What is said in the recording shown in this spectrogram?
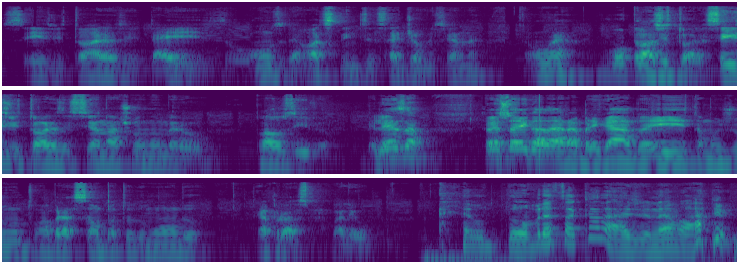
6 vitórias e 10 ou 11 derrotas, tem 17 jogos esse ano, né? Então, é, vou pelas vitórias. 6 vitórias esse ano, acho um número plausível. Beleza? Então é isso aí, galera. Obrigado aí, tamo junto. Um abração para todo mundo. Até a próxima. Valeu. O dobro é sacanagem, né, Mário?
